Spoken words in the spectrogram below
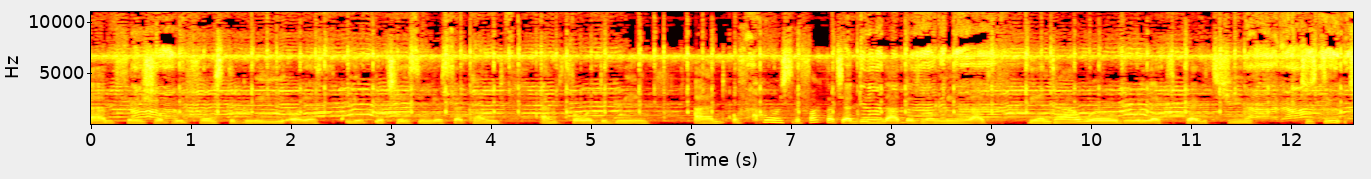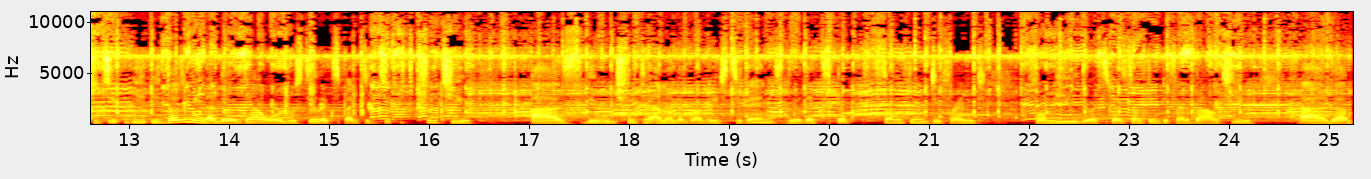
um, finish up with first degree, or you're, you're chasing your second and third degree and of course, the fact that you're doing that does not mean that the entire world will expect you to still to, to it doesn't mean that the entire world will still expect to, to treat you as they would treat an undergraduate student. They would expect something different from you. They would expect something different about you, and um,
